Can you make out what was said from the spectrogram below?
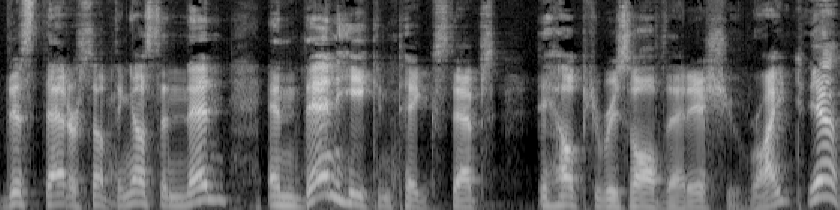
this, that, or something else. And then and then he can take steps to help you resolve that issue, right? Yeah.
